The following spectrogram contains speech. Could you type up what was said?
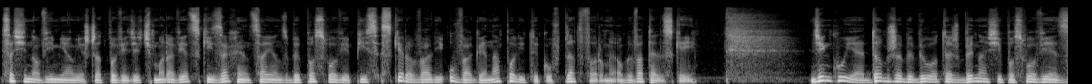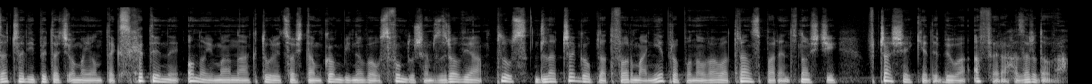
Sasinowi miał jeszcze odpowiedzieć Morawiecki, zachęcając, by posłowie PiS skierowali uwagę na polityków Platformy Obywatelskiej. Dziękuję. Dobrze by było też, by nasi posłowie zaczęli pytać o majątek Schetyny, o Neumana, który coś tam kombinował z Funduszem Zdrowia, plus dlaczego Platforma nie proponowała transparentności w czasie, kiedy była afera hazardowa.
